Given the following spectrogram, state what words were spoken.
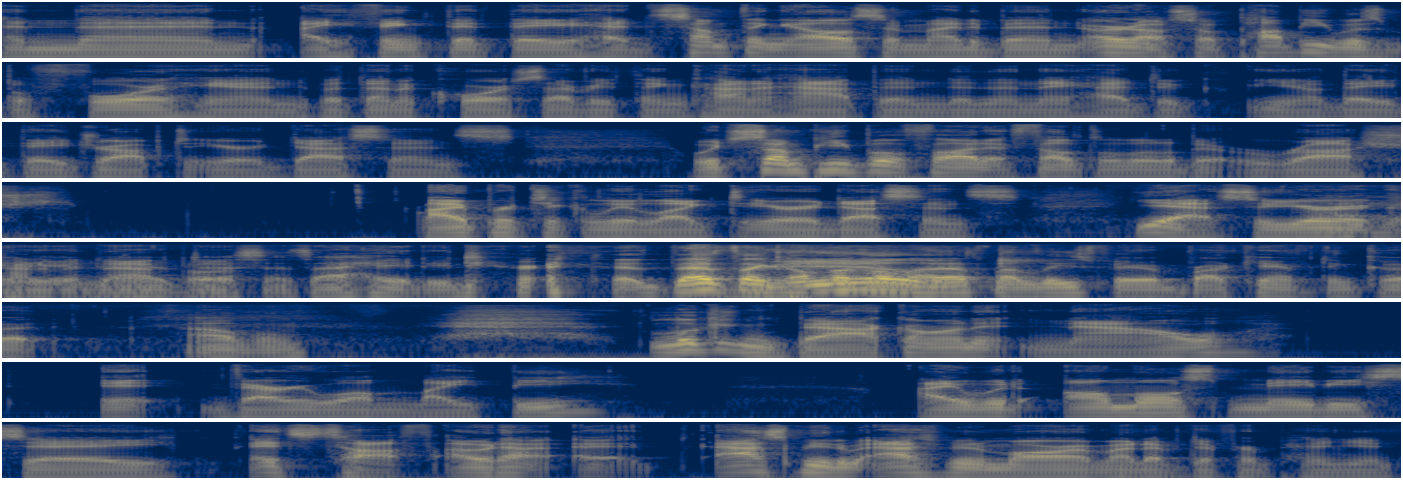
and then I think that they had something else. It might have been, or no. So Puppy was beforehand, but then of course everything kind of happened, and then they had to, you know, they they dropped Iridescence, which some people thought it felt a little bit rushed. I particularly liked Iridescence. Yeah, so you're I kind of in that. Iridescence. I hated Iridescence. That's like I'm not gonna lie, Really? that's my least favorite Brockhampton cut album. Looking back on it now, it very well might be. I would almost maybe say it's tough. I would ha- ask me to ask me tomorrow. I might have a different opinion.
